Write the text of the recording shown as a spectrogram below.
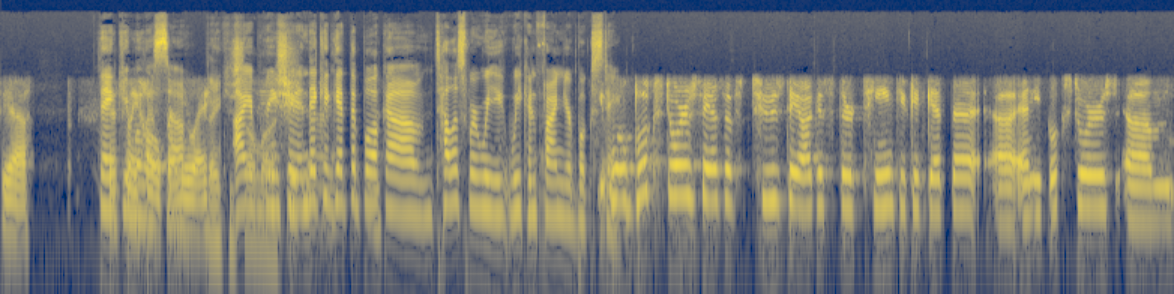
Yeah. Thank That's you, my Melissa. hope anyway. Thank you so much. I much. appreciate it. And they can get the book. Um, tell us where we, we can find your book, State. Well, bookstores as of Tuesday, August 13th, you could get that uh, any bookstores. Um,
